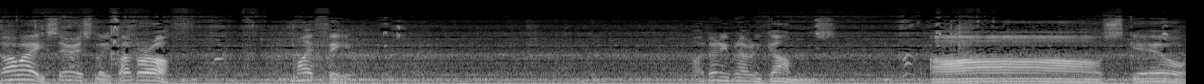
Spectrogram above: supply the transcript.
Go away! Seriously, bugger off! My feet. I don't even have any guns. Oh, skill.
